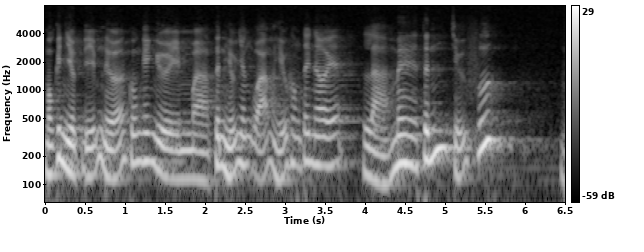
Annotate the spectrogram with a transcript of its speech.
Một cái nhược điểm nữa của cái người mà tin hiểu nhân quả mà hiểu không tới nơi ấy, là mê tín chữ phước. Ừ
